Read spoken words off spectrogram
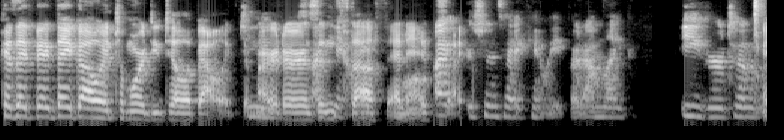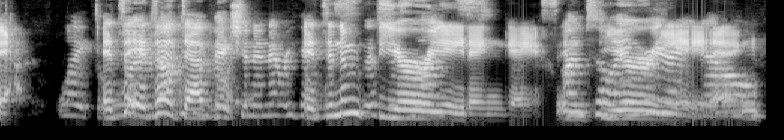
because I think they go into more detail about like the Jeez, murders and stuff, and Well, it's I, like, I shouldn't say I can't wait, but I'm like eager to Yeah. like It's- it's a definite- conviction and everything. it's an This- this is infuriating case. I'm so angry right Infuriating.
